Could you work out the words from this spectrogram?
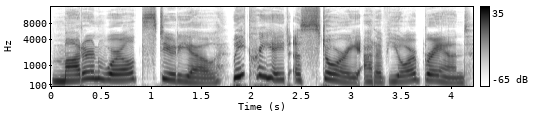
Modern World Studio. We create a story out of your brand.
